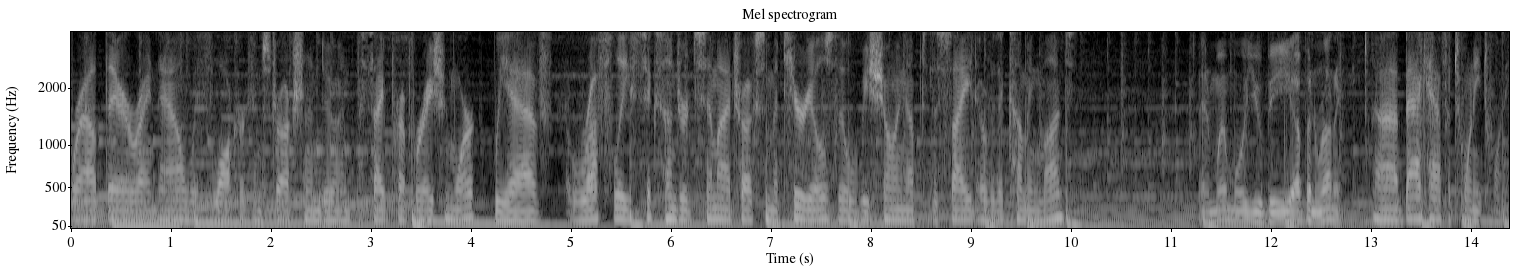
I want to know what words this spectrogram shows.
We're out there right now with Walker Construction doing site preparation work. We have roughly 600 semi trucks and materials that will be showing up to the site over the coming months. And when will you be up and running? Uh, back half of 2020.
